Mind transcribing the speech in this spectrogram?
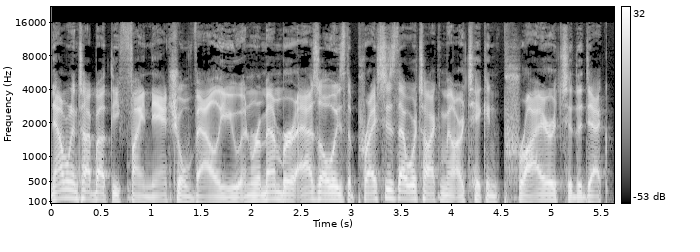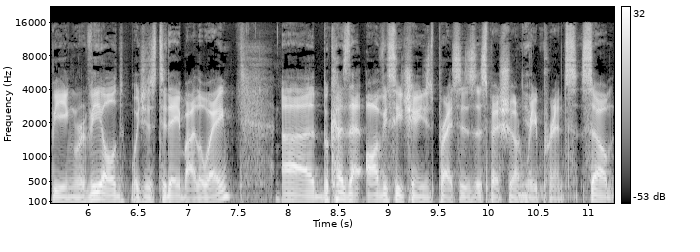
now we're going to talk about the financial value. And remember, as always, the prices that we're talking about are taken prior to the deck being revealed, which is today, by the way, uh, because that obviously changes prices, especially on reprints. So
